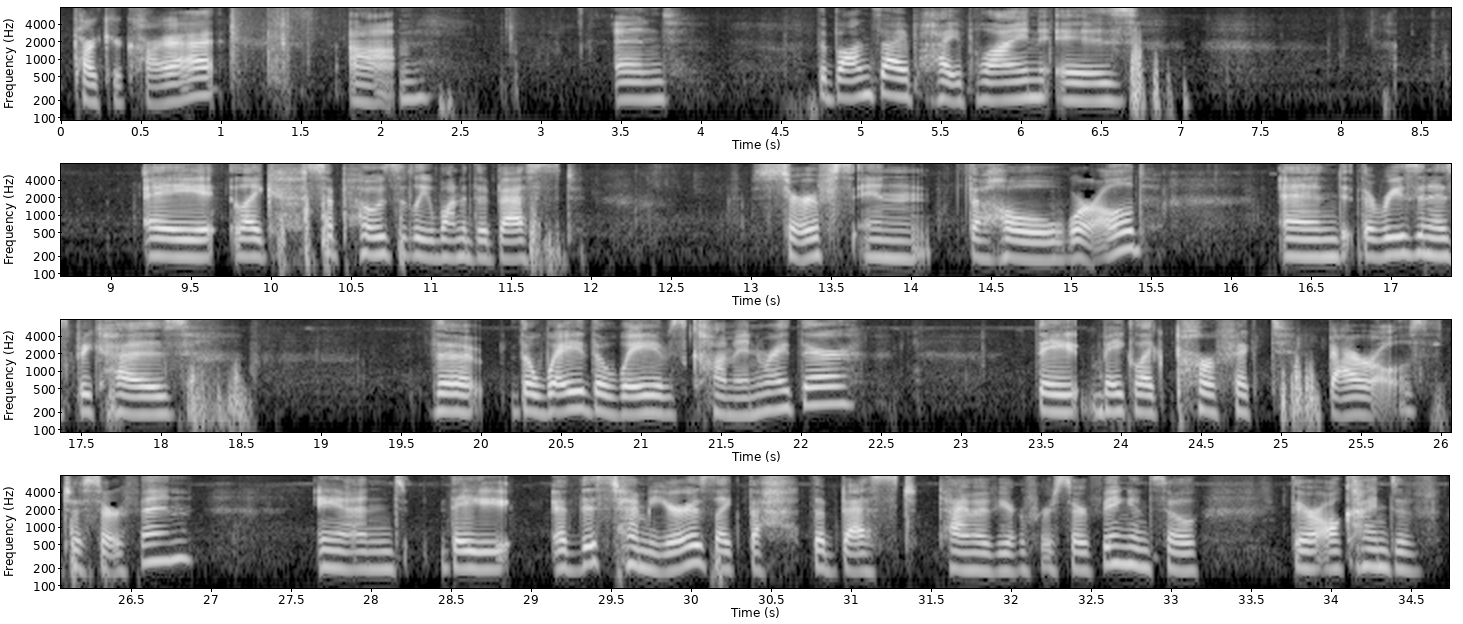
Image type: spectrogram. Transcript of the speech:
park your car at. Um, and the Banzai pipeline is a like supposedly one of the best surfs in the whole world. And the reason is because the the way the waves come in right there, they make like perfect barrels to surf in. And they at this time of year is like the the best time of year for surfing and so there are all kinds of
